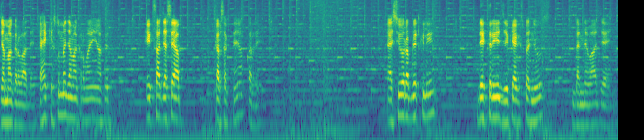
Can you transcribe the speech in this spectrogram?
जमा करवा दें, चाहे किस्तों में जमा करवाएँ या फिर एक साथ जैसे आप कर सकते हैं, आप कर दें। ऐसी और अपडेट के लिए देखते रहिए जेके एक्सप्रेस न्यूज़। धन्यवाद जय हिंद।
